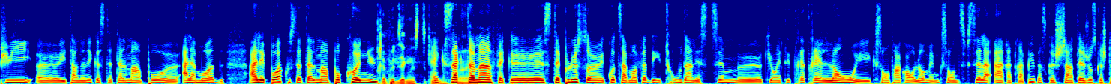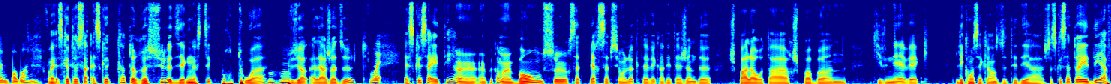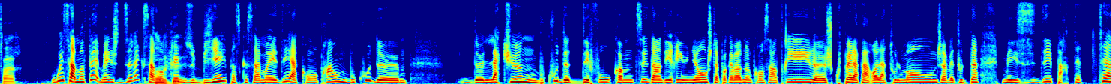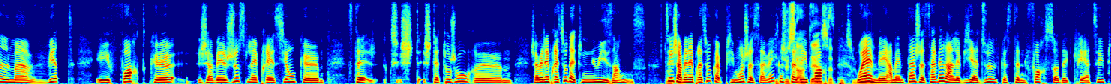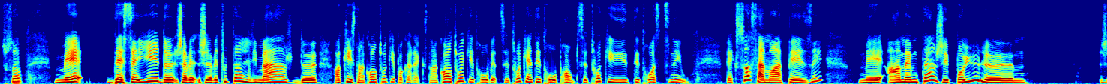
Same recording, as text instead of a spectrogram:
Puis, euh, étant donné que c'était tellement pas euh, à la mode à l'époque, où c'était tellement pas connu. Très peu diagnostiqué. Exactement. Fait que c'était plus un. Écoute, ça m'a fait des trous dans l'estime euh, qui ont été très, très longs et qui sont encore là, même qui sont difficiles à, à rattraper parce que je sentais juste que je n'étais pas bonne. Ouais. Est-ce que, est-ce que quand tu as reçu le diagnostic pour toi, Mhm. plusieurs, à l'âge adulte, Ouais. est-ce que ça a été un, un peu comme un baume sur cette perception-là que tu avais quand tu étais jeune de je suis pas à la hauteur, je suis pas bonne, qui venait avec les conséquences du TDAH? Est-ce que ça t'a aidé à faire. Oui, ça m'a fait, mais je dirais que ça m'a fait du bien parce que ça m'a aidé à comprendre beaucoup de, de lacunes, beaucoup de défauts, comme, tu sais, dans des réunions, je n'étais pas capable de me concentrer, je, coupais la parole à tout le monde, j'avais tout le temps... Mes idées partaient tellement vite et fortes que j'avais juste l'impression que c'était... J'étais toujours... euh, j'avais l'impression d'être une nuisance. Tu sais, j'avais l'impression que... Puis moi, je savais Puis que c'était des forces. puis Oui, mais en même temps, je savais dans la vie adulte que c'était une force, ça, d'être créatif et tout ça. Mm. Mais d'essayer de. J'avais, j'avais tout le temps l'image de OK, c'est encore toi qui n'est pas correct, c'est encore toi qui es trop vite, c'est toi qui as été trop prompt, c'est toi qui étais trop ostiné. Fait que ça, ça m'a apaisé. Mais en même temps, j'ai pas eu le.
